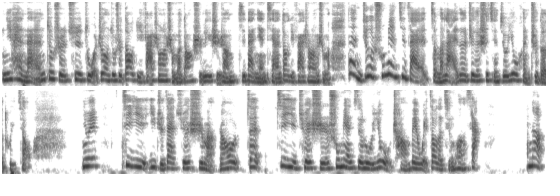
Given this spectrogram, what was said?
你很难就是去佐证，就是到底发生了什么，当时历史上几百年前到底发生了什么？但你这个书面记载怎么来的这个事情就又很值得推敲，因为记忆一直在缺失嘛，然后在记忆缺失、书面记录又常被伪造的情况下，那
